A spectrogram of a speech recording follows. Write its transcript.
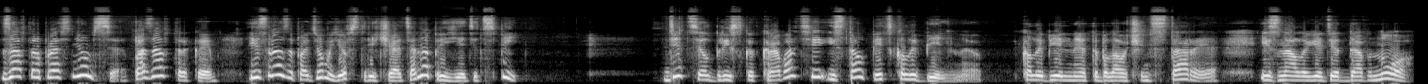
Завтра проснемся, позавтракаем и сразу пойдем ее встречать. Она приедет. Спи». Дед сел близко к кровати и стал петь колыбельную. Колыбельная эта была очень старая, и знал ее дед давно.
